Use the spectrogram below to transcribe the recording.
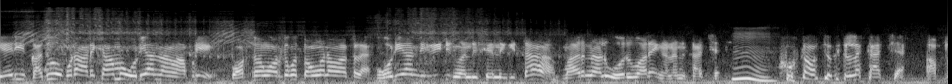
ஏறி கதவை கூட அடைக்காம ஒடியாந்தாங்களாம். அப்படியே ஒருத்தவங்க ஒருத்தவங்க தொங்கன வாக்கல. ஒடியாந்து வீட்டுக்கு வந்து சேர்ந்துக்கிட்டா மறுநாள் ஒரு வாரம் எங்க அண்ணனுக்கு காய்ச்ச ம். கூட்டத்துக்குள்ள காய்ச்ச அப்ப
